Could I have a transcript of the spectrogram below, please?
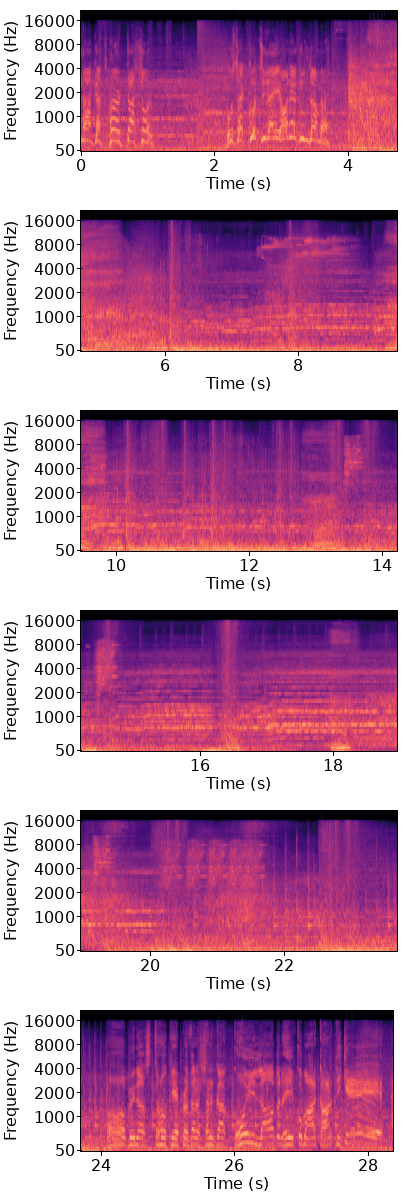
शरणागत है अट्टासुर उसे कुछ नहीं होने दूँगा मैं। अब इन अस्त्रों के प्रदर्शन का कोई लाभ नहीं, कुमार कार्तिकेय।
